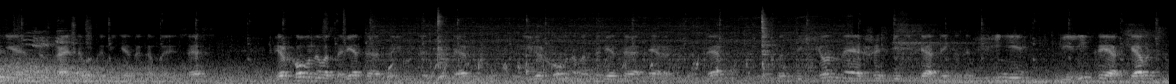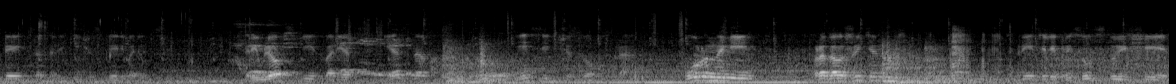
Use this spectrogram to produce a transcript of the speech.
нет, какая-то вот именно такая. Верховного Совета Союза СССР и Верховного Совета РСФСР, посвященное 60-й годовщине Великой Октябрьской социалистической революции. Кремлевский дворец съездов, 10 часов утра. Урнами продолжительным встретили присутствующие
